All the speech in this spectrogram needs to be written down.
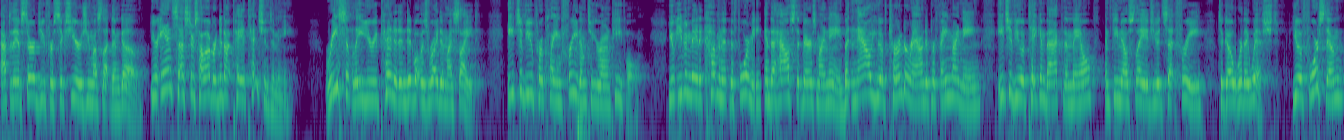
After they have served you for six years, you must let them go. Your ancestors, however, did not pay attention to me. Recently, you repented and did what was right in my sight. Each of you proclaimed freedom to your own people. You even made a covenant before me in the house that bears my name. But now you have turned around and profaned my name. Each of you have taken back the male and female slaves you had set free to go where they wished. You have forced them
